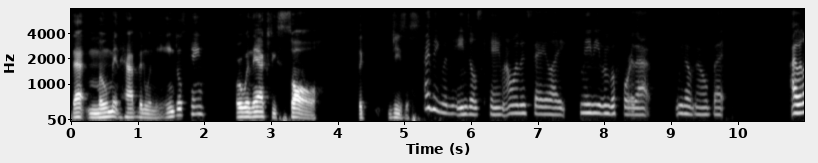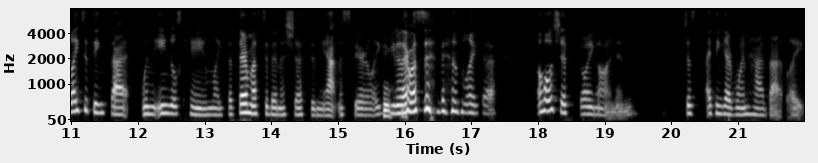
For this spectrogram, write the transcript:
that moment happened when the angels came or when they actually saw the jesus I think when the angels came, I want to say like maybe even before that, we don't know, but I would like to think that when the angels came, like that there must have been a shift in the atmosphere. Like, you know, there must have been like a a whole shift going on and just I think everyone had that like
